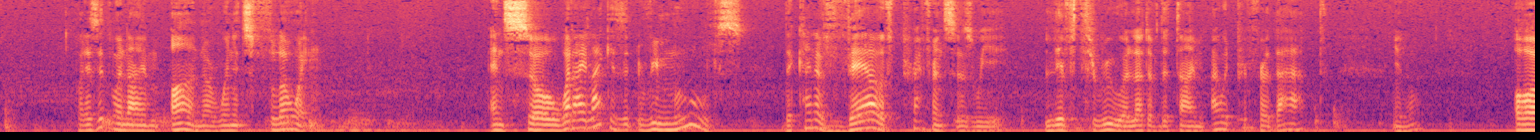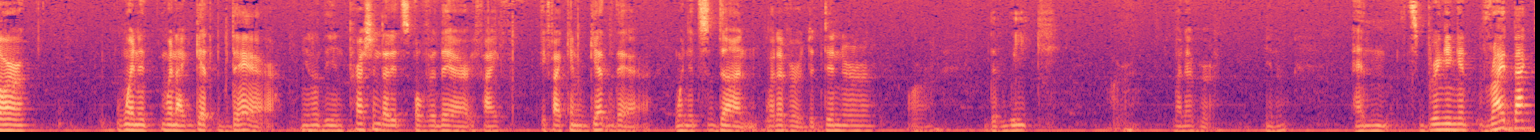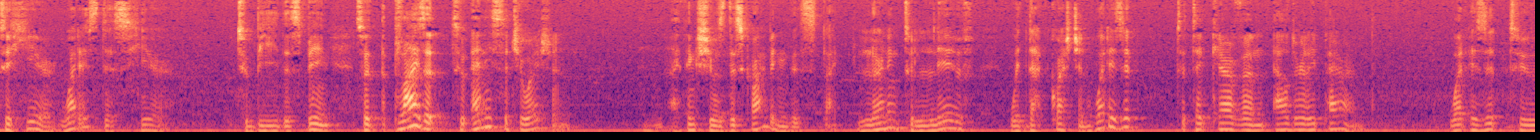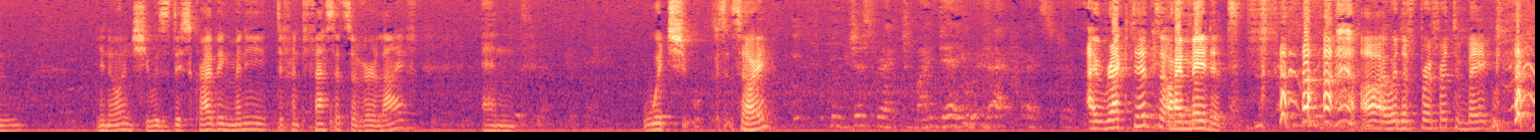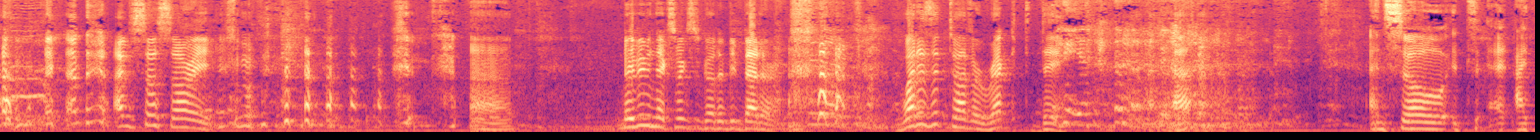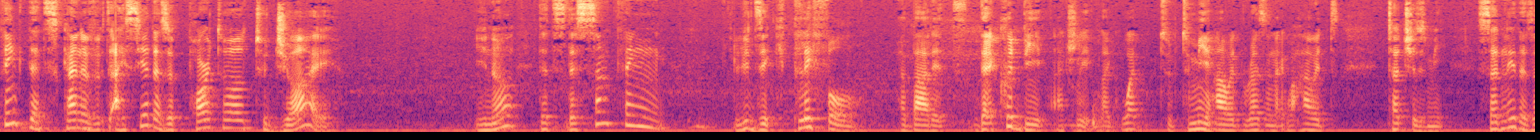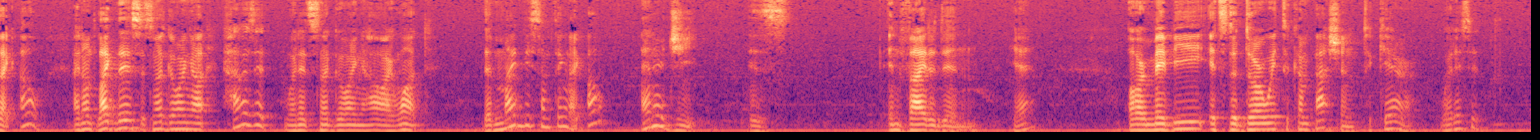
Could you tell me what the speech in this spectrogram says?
What is it when I'm on or when it's flowing? And so, what I like is it removes the kind of veil of preferences we live through a lot of the time. I would prefer that, you know. Or when it when I get there, you know, the impression that it's over there. If I if I can get there when it's done, whatever the dinner or the week or whatever, you know and it's bringing it right back to here. What is this here? To be this being. So it applies it to any situation. And I think she was describing this, like learning to live with that question. What is it to take care of an elderly parent? What is it to, you know, and she was describing many different facets of her life and which, sorry? You just wrecked my day with that question. I wrecked it or I made it. oh, I would have preferred to make. I'm so sorry. uh, maybe next week's going to be better. what is it to have a wrecked day? Huh? And so it, I think that's kind of, I see it as a portal to joy. You know, that's, there's something ludic, playful about it. There could be actually like what to, to me how it resonates, how it touches me. Suddenly there's like, oh, I don't like this. It's not going out. How is it when it's not going how I want? There might be something like, oh, energy is invited in, yeah. Or maybe it's the doorway to compassion, to care. What is it?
